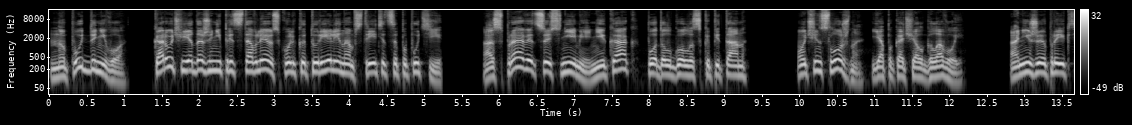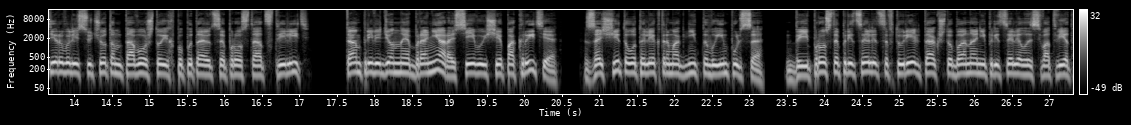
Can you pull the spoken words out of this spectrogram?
но путь до него. Короче, я даже не представляю, сколько турелей нам встретится по пути. А справиться с ними никак, подал голос капитан. Очень сложно, я покачал головой. Они же проектировались с учетом того, что их попытаются просто отстрелить. Там приведенная броня, рассеивающее покрытие, защита от электромагнитного импульса, да и просто прицелиться в турель так, чтобы она не прицелилась в ответ,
